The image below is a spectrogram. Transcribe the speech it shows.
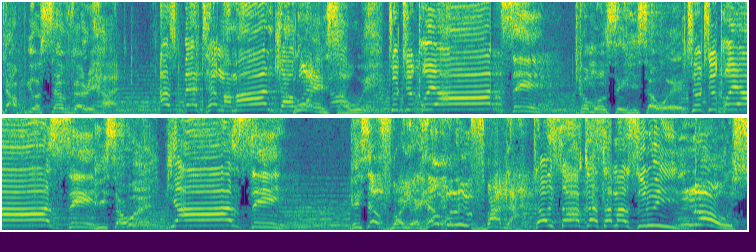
Tap yourself very hard. Asibethe ngamandla God is aware. uyazi Come on, say He's aware. tuthixo uyazi He's aware. yazi He said, For your heavenly Father knows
